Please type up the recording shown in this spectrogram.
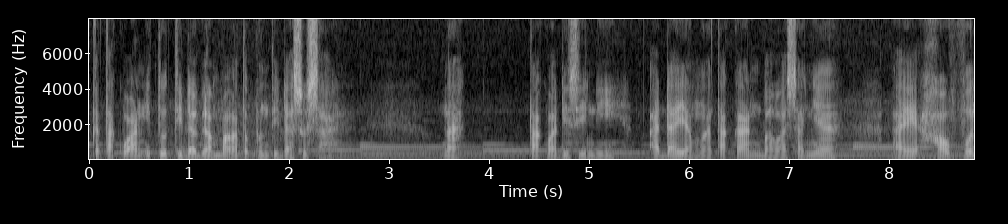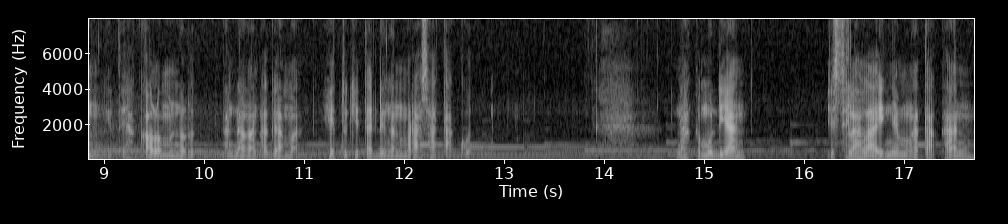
ketakwaan itu tidak gampang ataupun tidak susah. Nah, takwa di sini ada yang mengatakan bahwasanya ai haufun gitu ya. Kalau menurut pandangan agama, yaitu kita dengan merasa takut. Nah, kemudian istilah lainnya mengatakan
